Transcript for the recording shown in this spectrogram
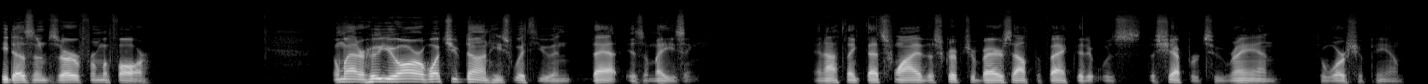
He doesn't observe from afar. No matter who you are or what you've done, He's with you, and that is amazing. And I think that's why the scripture bears out the fact that it was the shepherds who ran to worship him.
